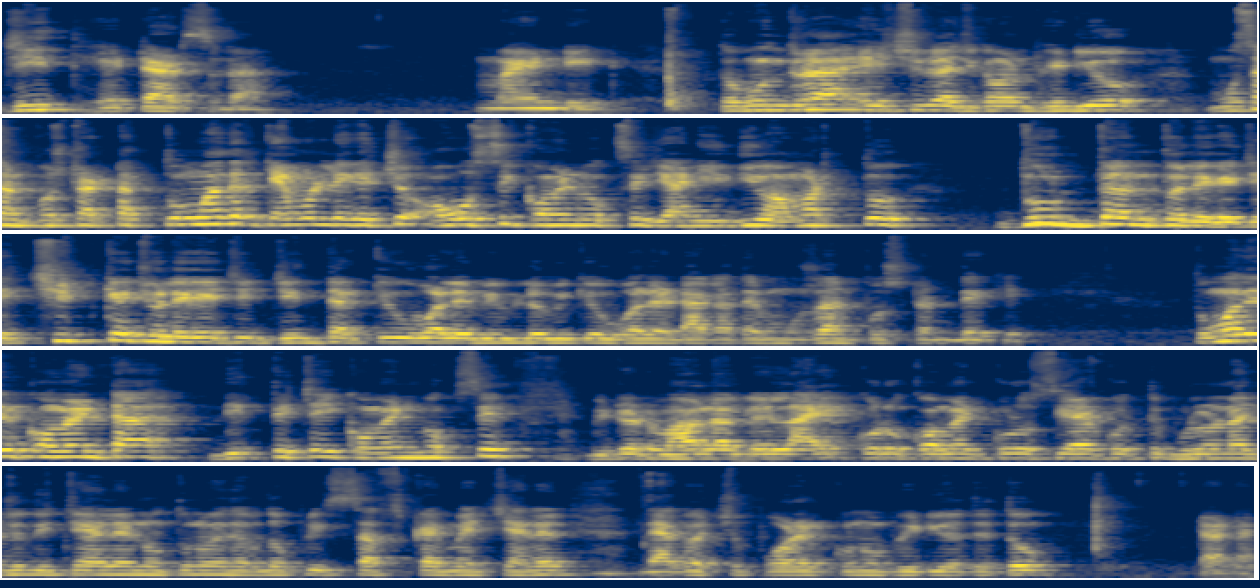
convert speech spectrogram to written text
জিত হেটার্সরা মাইন্ডেড তো বন্ধুরা, এই ছিল আজকে আমার ভিডিও মোশন পোস্টারটা তোমাদের কেমন লেগেছে অবশ্যই কমেন্ট বক্সে জানিয়ে দিও। আমার তো দুর্দান্ত লেগেছে, ছিটকে চলে গেছে জিদ্দার। কেউ বলে বিপ্লবী, কেউ বলে ডাকাতের মোশন পোস্টার দেখে। তোমাদের কমেন্টটা দেখতে চাই কমেন্ট বক্সে ভিডিওটা ভালো লাগলে লাইক করো কমেন্ট করো শেয়ার করতে ভুলো না। যদি চ্যানেলে নতুন হয়ে থাকো, তো প্লিজ সাবস্ক্রাইব মাই চ্যানেল দেখা হচ্ছে পরের কোনো ভিডিওতে তো, টাটা।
